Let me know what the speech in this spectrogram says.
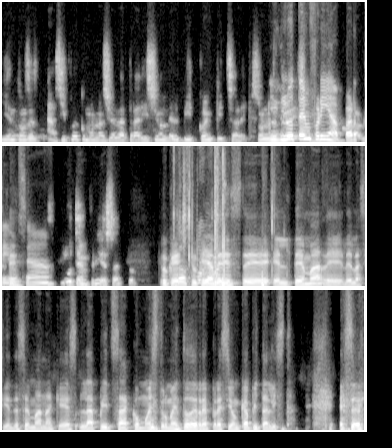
y entonces así fue como nació la tradición del Bitcoin Pizza Day. Y gluten free aparte, o sea. Gluten free, exacto. Creo que, creo que ya me diste el tema de, de, la siguiente semana, que es la pizza como instrumento de represión capitalista. Ese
